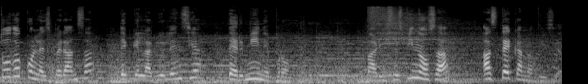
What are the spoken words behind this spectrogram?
Todo con la esperanza de que la violencia termine pronto. Maris Espinosa, Azteca Noticias.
